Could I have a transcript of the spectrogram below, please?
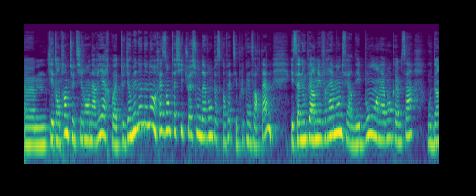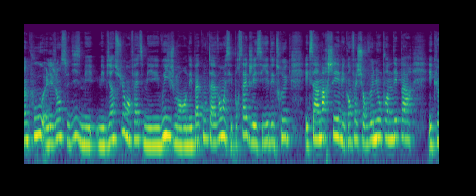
euh, qui est en train de te tirer en arrière quoi de te dire mais non non non reste dans ta situation d'avant parce qu'en fait c'est plus confortable et ça nous permet vraiment de faire des bons en avant comme ça où d'un coup les gens se disent mais, mais bien sûr en fait mais oui je m'en rendais pas compte avant et c'est pour ça que j'ai essayé des trucs et que ça a marché mais qu'en fait je suis revenue au point de départ et que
